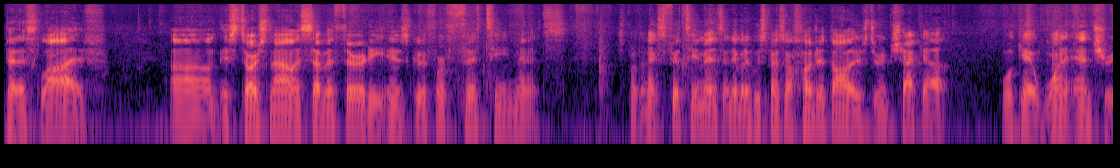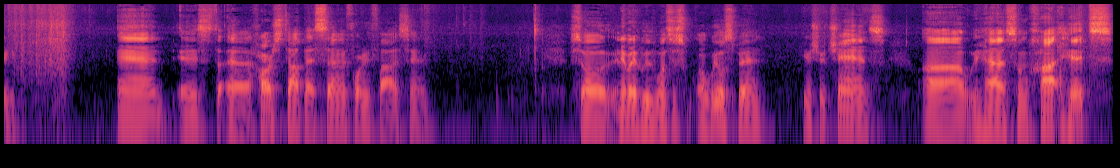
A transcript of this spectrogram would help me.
that is live. Um, it starts now at 7:30 and it's good for 15 minutes. for the next 15 minutes, anybody who spends $100 during checkout will get one entry. And it's a hard stop at 745, Sam. So anybody who wants a wheel spin, here's your chance. Uh, we have some hot hits,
